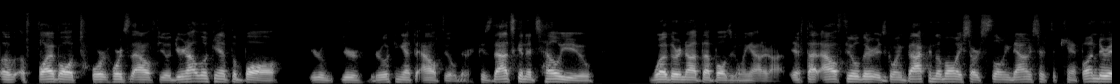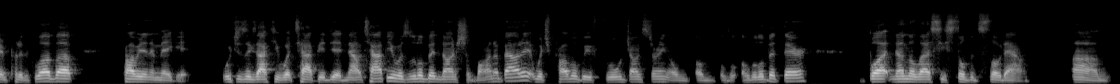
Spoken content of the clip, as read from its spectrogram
a, fly ball toward, towards the outfield, you're not looking at the ball. You're you're you're looking at the outfielder because that's going to tell you whether or not that ball is going out or not. If that outfielder is going back in the ball, he starts slowing down, he starts to camp under it and put his glove up, probably didn't make it, which is exactly what Tapia did. Now Tapia was a little bit nonchalant about it, which probably fooled John Sterling a, a, a little bit there, but nonetheless, he still did slow down. Um,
